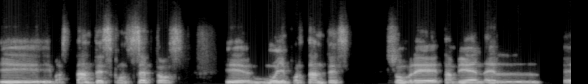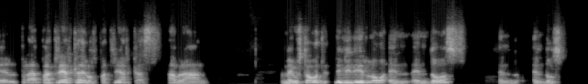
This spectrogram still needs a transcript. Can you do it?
y, bastantes conceptos muy importantes sobre también el, el patriarca de los patriarcas, Abraham. Me gustó dividirlo en, en dos, en, dos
